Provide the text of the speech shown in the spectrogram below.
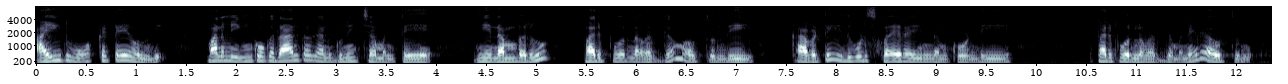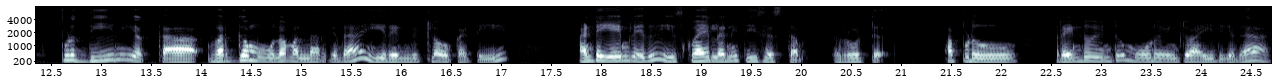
ఐదు ఒకటే ఉంది. మనం ఇంకొక దాంతో కానీ గుణించామంటే ఈ నంబరు పరిపూర్ణ వర్గం అవుతుంది. కాబట్టి ఇది కూడా స్క్వేర్ అయిందనుకోండి పరిపూర్ణ వర్గం అనేది అవుతుంది. ఇప్పుడు దీని యొక్క వర్గమూలం అన్నారు కదా ఈ రెండిట్లో ఒకటి. అంటే ఏం లేదు ఈ స్క్వేర్లన్నీ తీసేస్తాం రూట్. అప్పుడు రెండు ఇంటూ మూడు ఇంటూ ఐదు కదా.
